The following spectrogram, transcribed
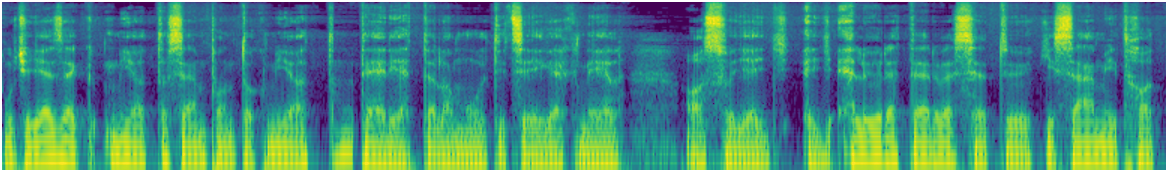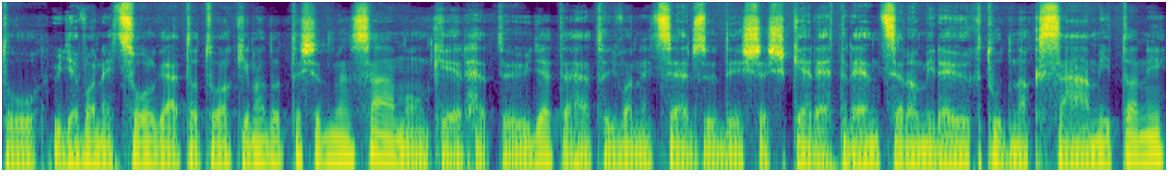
Úgyhogy ezek miatt a szempontok miatt terjedt el a multicégeknél az, hogy egy, egy előre tervezhető, kiszámítható, ugye van egy szolgáltató, aki adott esetben számon kérhető, ugye, tehát, hogy van egy szerződéses keretrendszer, amire ők tudnak számítani,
